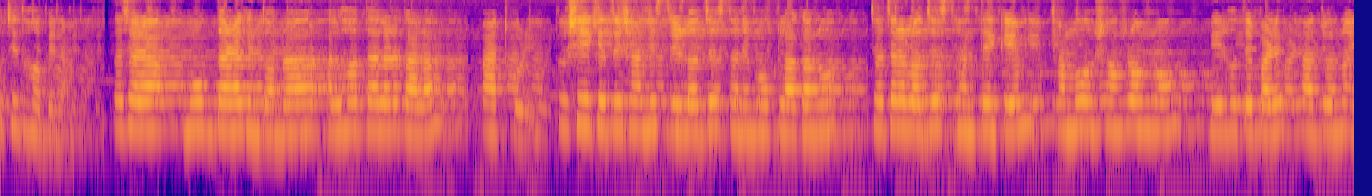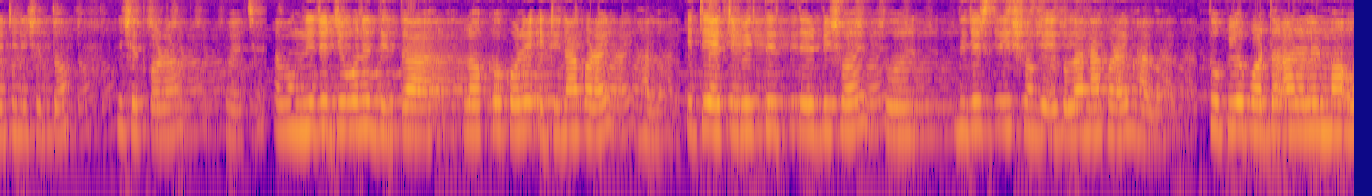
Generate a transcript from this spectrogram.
উচিত হবে না। তাছাড়া মুখ দ্বারা কিন্তু আমরা আল্লাহ তালার কালাম পাঠ করি। তো সেই ক্ষেত্রে স্বামী স্ত্রীর লজ্জাস্থানে মুখ লাগানো, তাছাড়া লজ্জাস্থান থেকে সংক্রমণ বের হতে পারে, তার জন্য এটি নিষিদ্ধ, নিষেধ করা হয়েছে এবং নিজের জীবনের দিকটা লক্ষ্য করে এটি না করাই ভালো। এটি একটি ব্যক্তিত্বের বিষয়, তো নিজের স্ত্রীর সঙ্গে এগুলা না করাই ভালো। তো প্রিয় পর্দার আড়ালের মা ও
